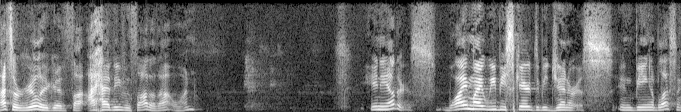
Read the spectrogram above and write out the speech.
That's a really good thought. I hadn't even thought of that one. Any others? Why might we be scared to be generous in being a blessing?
